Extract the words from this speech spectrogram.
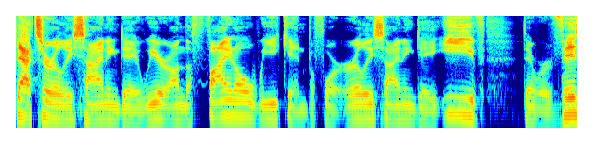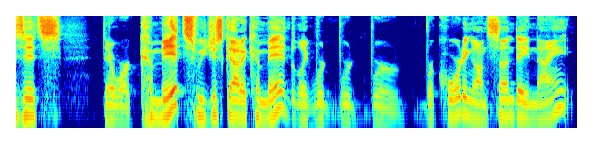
that's early signing day. We are on the final weekend before early signing day eve. There were visits, there were commits. We just got to commit. Like we're, we're, we're recording on Sunday night.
